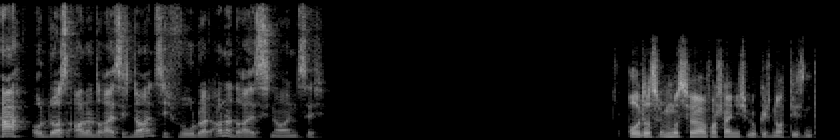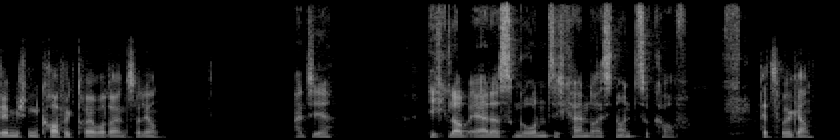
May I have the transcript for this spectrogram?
Ha, und du hast auch eine 3090. Voodoo hat auch eine 3090. Oh, das muss ja wahrscheinlich wirklich noch diesen dämlichen Grafiktreiber da installieren. Meint ihr? Ich glaube eher, das ist ein Grund, sich keinen 3090 zu kaufen. Hätt's wohl gern.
